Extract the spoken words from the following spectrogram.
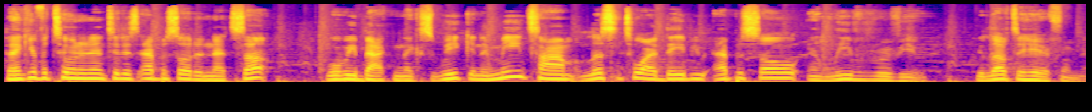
Thank you for tuning in to this episode of Nets Up. We'll be back next week. In the meantime, listen to our debut episode and leave a review. We'd love to hear from you.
